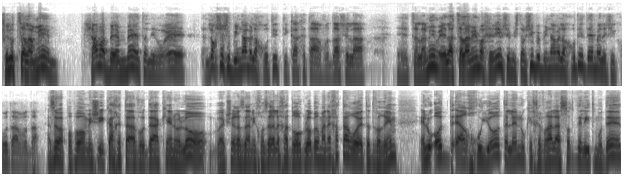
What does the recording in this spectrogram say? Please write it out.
אפילו צלמים. שם באמת אני רואה, אני לא חושב שבינה מלאכותית תיקח את העבודה של הצלמים, אלא צלמים אחרים שמשתמשים בבינה מלאכותית, הם אלה שיקחו את העבודה. אז זהו, אפרופו מי שיקח את העבודה, כן או לא, בהקשר הזה אני חוזר אליך, דרור גלוברמן, איך אתה רואה את הדברים? אלו עוד היערכויות עלינו כחברה לעשות כדי להתמודד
